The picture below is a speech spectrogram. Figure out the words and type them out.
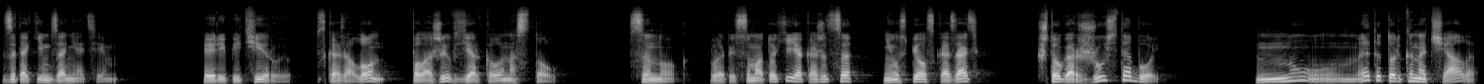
за таким занятием. «Репетирую», — сказал он, положив зеркало на стол. «Сынок, в этой суматохе я, кажется, не успел сказать, что горжусь тобой». «Ну, это только начало».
